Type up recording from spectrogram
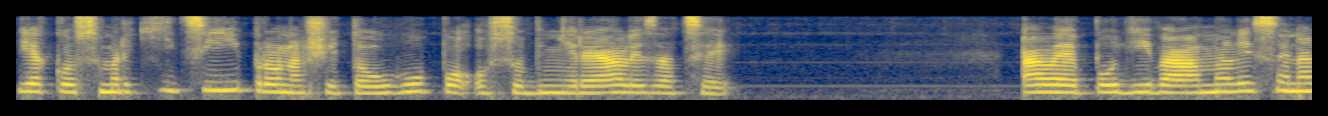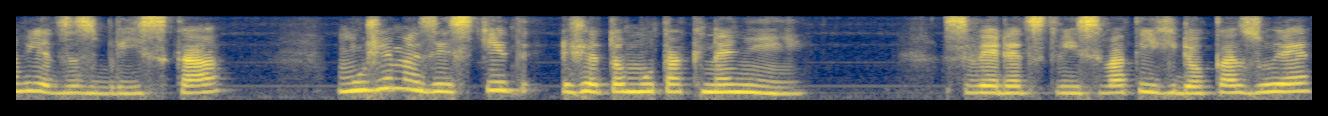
jako smrtící pro naši touhu po osobní realizaci. Ale podíváme-li se na věc zblízka, můžeme zjistit, že tomu tak není. Svědectví svatých dokazuje,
